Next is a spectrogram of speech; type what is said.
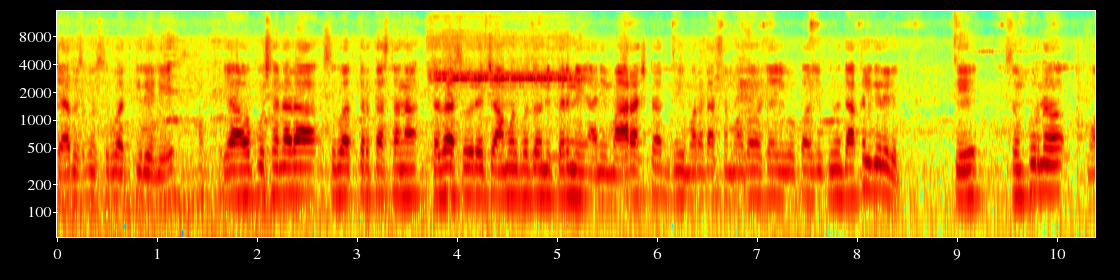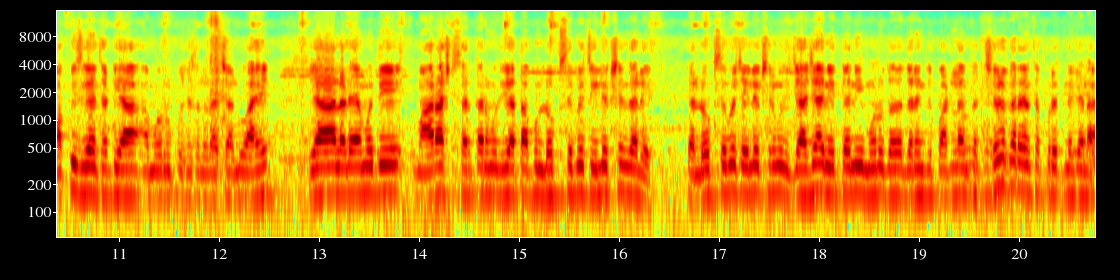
चार दिवसापासून सुरुवात केलेली आहे. या उपोषणाला सुरुवात करत असताना सगळ्या सोयऱ्याची अंमलबजावणी करणे आणि महाराष्ट्रात जे मराठा समाजाच्या युवकांचे गुन्हे दाखल केलेले आहेत ते संपूर्ण वापिस घेण्यासाठी हा अमरण उपोषणाचा लढा चालू आहे. या लढ्यामध्ये महाराष्ट्र सरकारमध्ये आता आपण लोकसभेचे इलेक्शन झाले त्या लोकसभेच्या इलेक्शनमध्ये ज्या ज्या नेत्यांनी मनोज जरंगी पाटलांचा छेड करण्याचा प्रयत्न केला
